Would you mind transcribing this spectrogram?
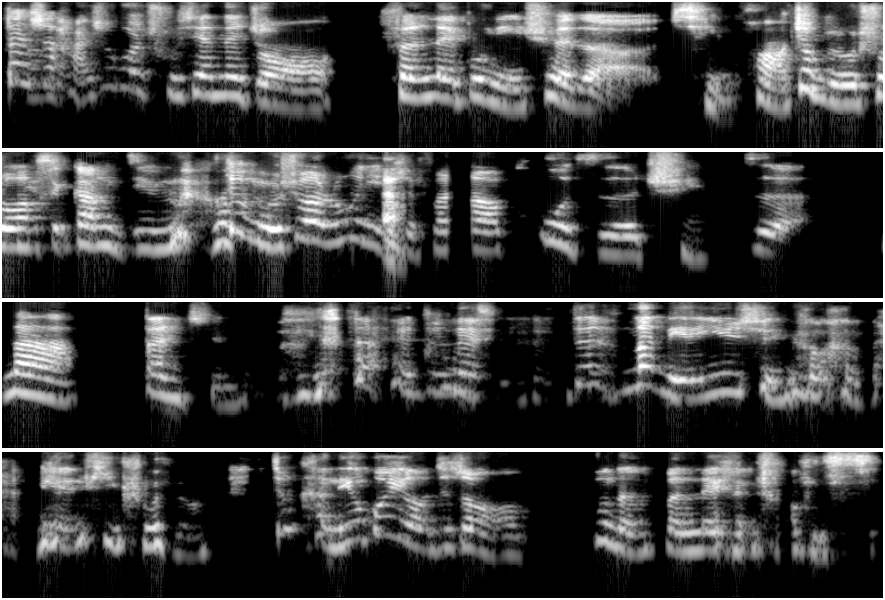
但是还是会出现那种分类不明确的情况，就比如说是钢筋？就比如说，如果你只分了裤子、裙子，那 半裙，对那连衣裙怎么办？连体裤怎么办？就肯定会有这种不能分类的东西。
